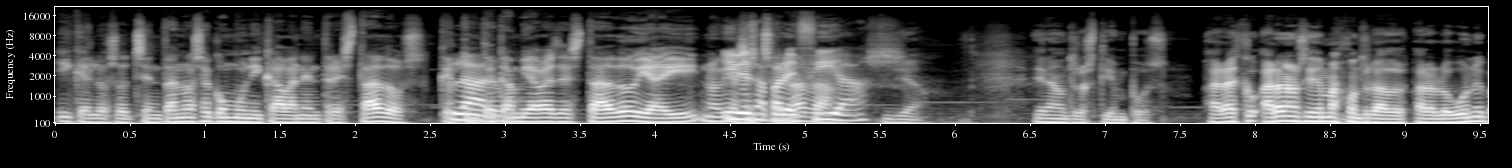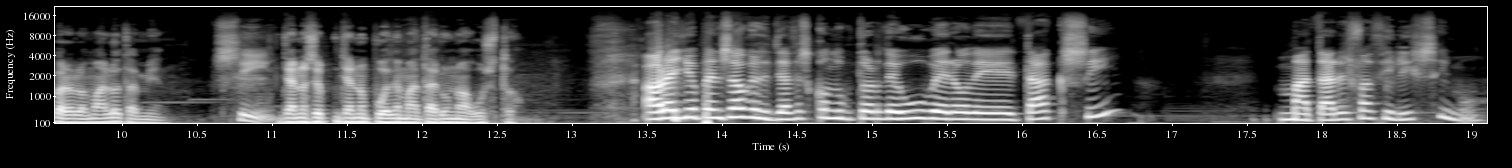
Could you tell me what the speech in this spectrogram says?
y que en los 80 no se comunicaban entre estados, que tú te cambiabas de estado y ahí no y habías nada. desaparecías. Ya. Eran otros tiempos. Ahora, es- ahora nos tienen más controlados, para lo bueno y para lo malo también. Sí. Ya no, se, ya no puede matar uno a gusto. Ahora yo he pensado que si te haces conductor de Uber o de taxi, matar es facilísimo.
